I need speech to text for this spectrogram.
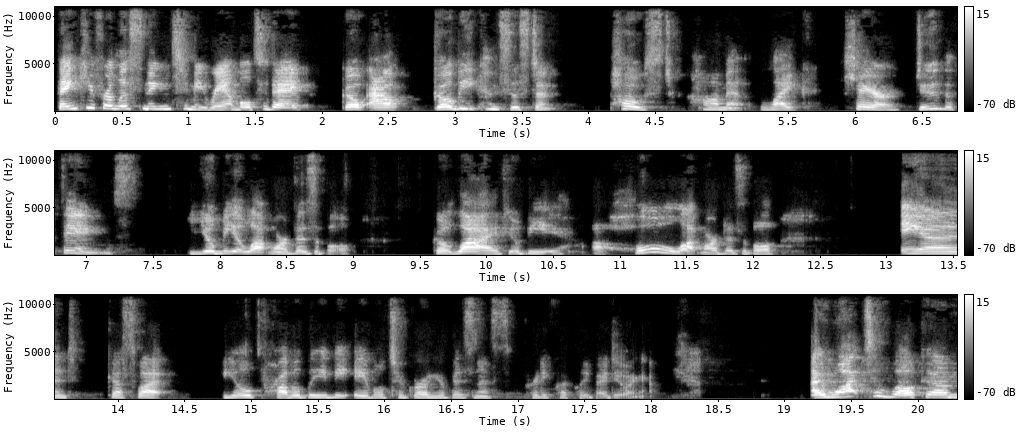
thank you for listening to me ramble today. Go out, go be consistent. Post, comment, like, share, do the things. You'll be a lot more visible. Go live, you'll be a whole lot more visible. And guess what? You'll probably be able to grow your business pretty quickly by doing it. I want to welcome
